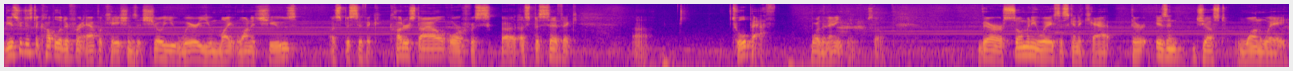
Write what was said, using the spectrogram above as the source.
these are just a couple of different applications that show you where you might want to choose a specific cutter style or for, uh, a specific uh, tool path more than anything. So there are so many ways to skin a cat. There isn't just one way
